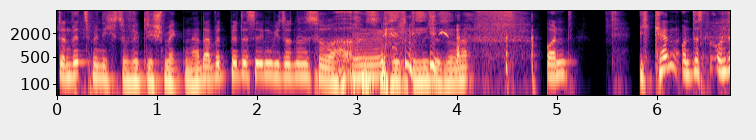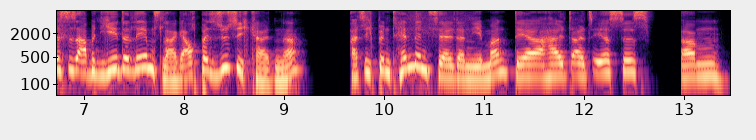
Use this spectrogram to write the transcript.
dann wird es mir nicht so wirklich schmecken. Ne? Da wird mir das irgendwie so, dann ist so, ach, ist so viel Gemüse so. Ne? Und ich kenne und das und das ist aber in jeder Lebenslage, auch bei Süßigkeiten. Ne? Also ich bin tendenziell dann jemand, der halt als erstes ähm,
